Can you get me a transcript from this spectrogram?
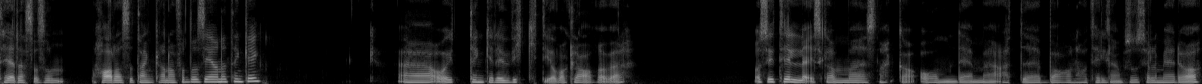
til disse som har disse tankene og fantasiene, tenker jeg. Uh, og jeg tenker det er viktig å være klar over det. Og så i tillegg skal vi snakke om det med at eh, barn har tilgang på sosiale medier.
